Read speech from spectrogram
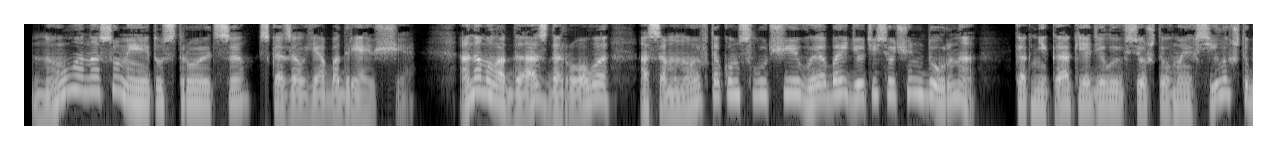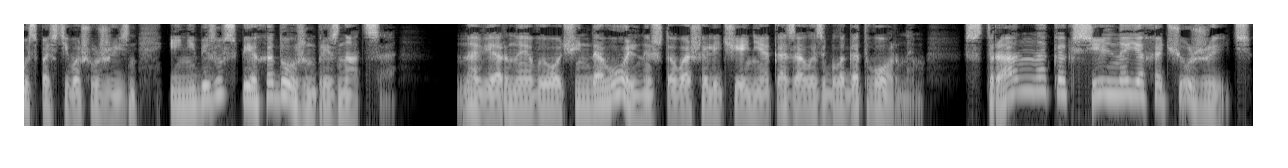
«Ну, она сумеет устроиться», — сказал я ободряюще. «Она молода, здорова, а со мной в таком случае вы обойдетесь очень дурно. Как-никак я делаю все, что в моих силах, чтобы спасти вашу жизнь, и не без успеха должен признаться. Наверное, вы очень довольны, что ваше лечение оказалось благотворным. Странно, как сильно я хочу жить.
